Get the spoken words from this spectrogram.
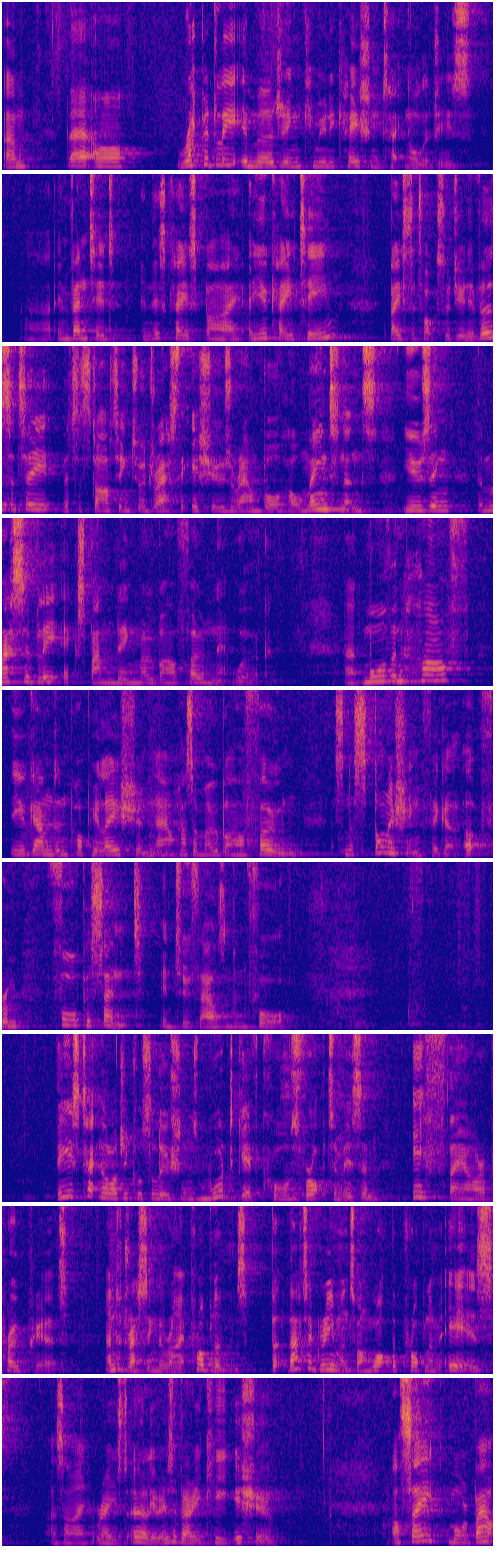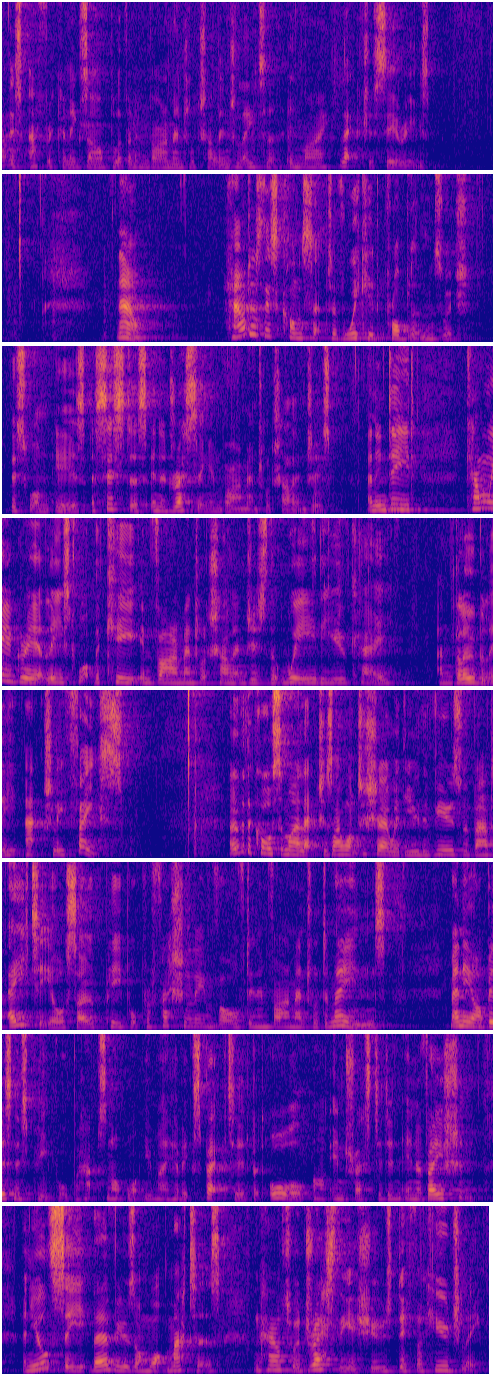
Um, there are rapidly emerging communication technologies uh, invented, in this case, by a UK team based at Oxford University that are starting to address the issues around borehole maintenance using the massively expanding mobile phone network. Uh, more than half the Ugandan population now has a mobile phone, It's an astonishing figure, up from 4% in 2004. These technological solutions would give cause for optimism if they are appropriate and addressing the right problems. But that agreement on what the problem is, as I raised earlier, is a very key issue. I'll say more about this African example of an environmental challenge later in my lecture series. Now, How does this concept of wicked problems, which this one is, assist us in addressing environmental challenges? And indeed, can we agree at least what the key environmental challenges that we, the UK, and globally actually face? Over the course of my lectures, I want to share with you the views of about 80 or so people professionally involved in environmental domains. Many are business people, perhaps not what you may have expected, but all are interested in innovation. And you'll see their views on what matters and how to address the issues differ hugely.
